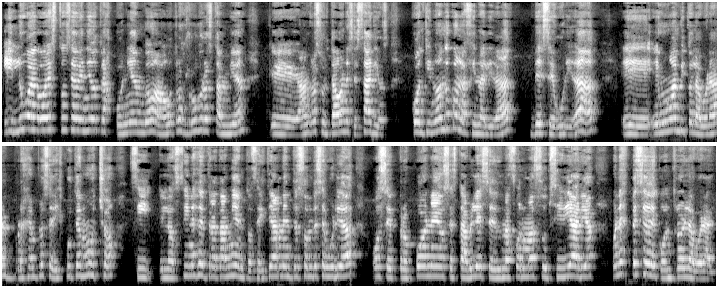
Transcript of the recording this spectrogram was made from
y luego esto se ha venido transponiendo a otros rubros también que han resultado necesarios, continuando con la finalidad de seguridad. Eh, en un ámbito laboral, por ejemplo, se discute mucho si los fines de tratamiento efectivamente son de seguridad o se propone o se establece de una forma subsidiaria una especie de control laboral.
